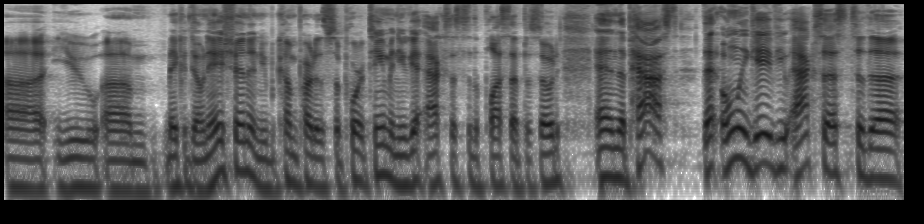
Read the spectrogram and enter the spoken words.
Uh, you um, make a donation and you become part of the support team and you get access to the plus episode. And in the past, that only gave you access to the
